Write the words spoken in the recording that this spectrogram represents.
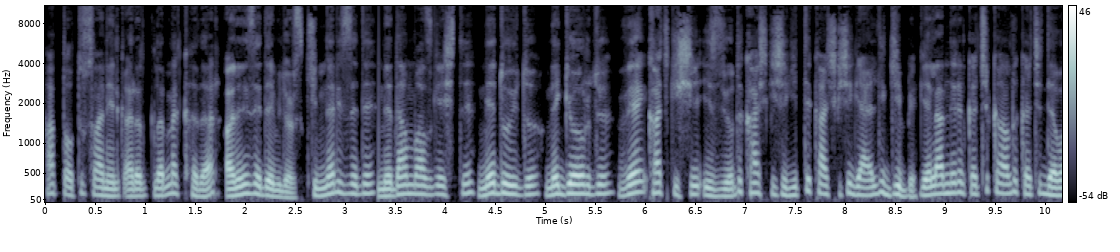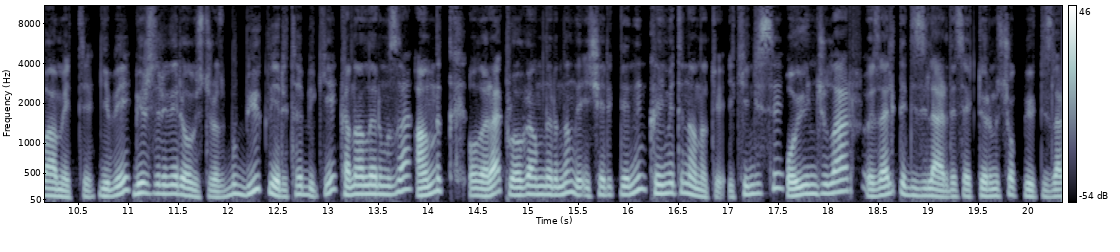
hatta 30 saniyelik aralıklarına kadar analiz edebiliyoruz. Kimler izledi, neden vazgeçti, ne duydu, ne gördü ve kaç kişi izliyordu, kaç kişi gitti, kaç kişi geldi gibi. Gelenlerin kaçı kaldı, kaçı devam etti gibi bir sürü veri oluşturuyoruz. Bu büyük veri tabii ki kanallarımıza anlık olarak programlarının ve içeriklerinin kıymetini anlatıyor. İkincisi oyuncular özellikle dizilerde sektörümüz çok büyük diziler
